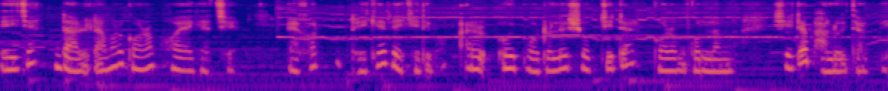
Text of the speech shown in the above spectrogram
এই যে, ডালটা আমার গরম হয়ে গেছে। এখন ঢেকে রেখে দেব। আর ওই পটলের সবজিটা গরম করলাম না, সেটা ভালোই থাকবে।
